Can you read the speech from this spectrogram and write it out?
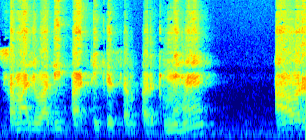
समाजवादी पार्टी के संपर्क में हैं और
